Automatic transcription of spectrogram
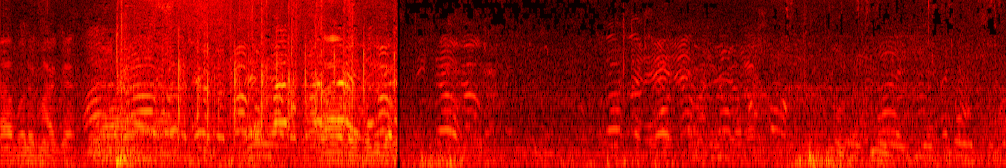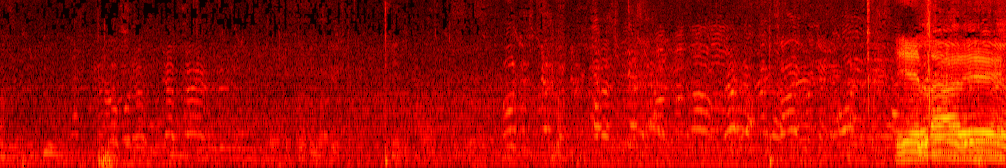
Bravo Re Maga. Bravo, bravo. E l'area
